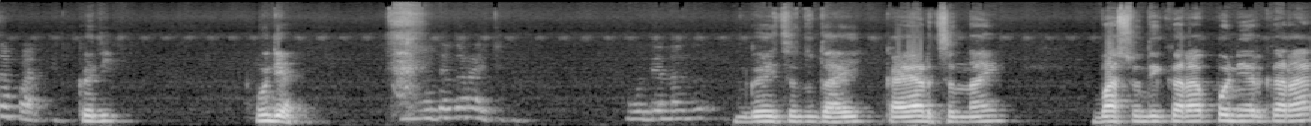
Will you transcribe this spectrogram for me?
चपाती. कधी? उद्या. उद्या करायची? उद्या ना गाईचं दूध आहे काय अडचण नाही. बासुंदी करा पनीर करा.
